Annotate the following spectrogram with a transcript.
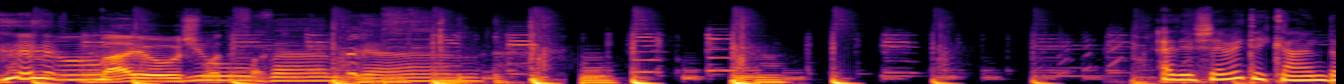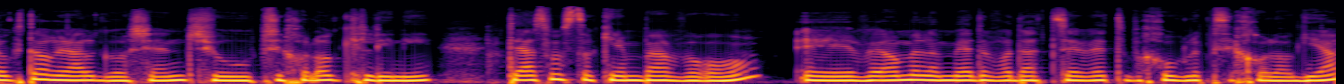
ביי יוש. what the fuck. יובל גל. אז יושב איתי כאן דוקטור אייל גושן, שהוא פסיכולוג קליני, טייס מסוקים בעברו, אה, והיום מלמד עבודת צוות בחוג לפסיכולוגיה.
